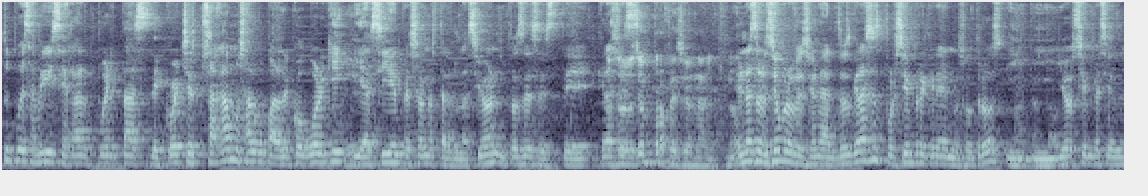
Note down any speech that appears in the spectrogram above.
tú puedes abrir y cerrar puertas de coches, pues hagamos algo para el coworking. Y así empezó nuestra relación. Entonces, este, Una gracias. solución profesional, ¿no? Una solución profesional. Entonces, gracias por siempre creer en nosotros. Y, y yo siempre he sido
